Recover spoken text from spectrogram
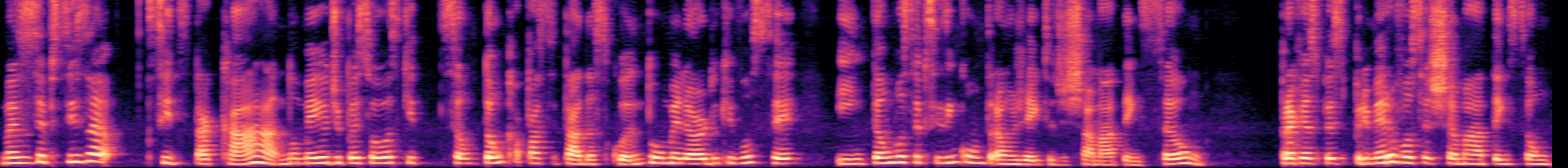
mas você precisa se destacar no meio de pessoas que são tão capacitadas quanto ou melhor do que você. E então você precisa encontrar um jeito de chamar atenção para que as pessoas. Primeiro você chama a atenção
